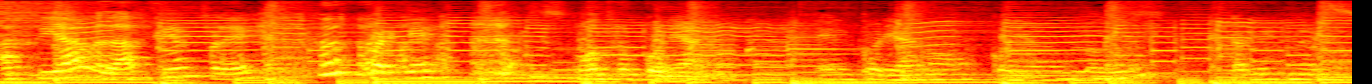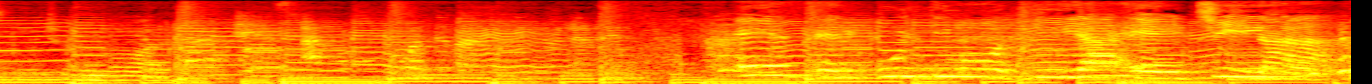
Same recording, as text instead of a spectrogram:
Así habla siempre. ¿Por qué? Otro coreano. El coreano, coreano vez no es mucho moda. Es el último día en China.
